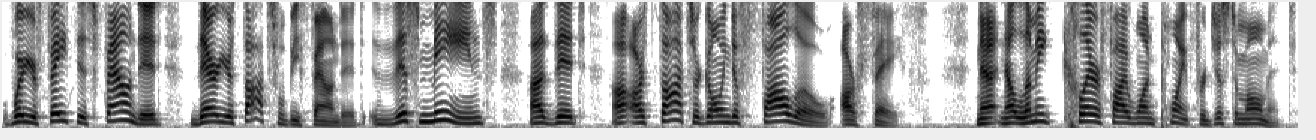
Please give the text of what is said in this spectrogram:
where your faith is founded, there your thoughts will be founded. This means uh, that uh, our thoughts are going to follow our faith. Now, now, let me clarify one point for just a moment.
